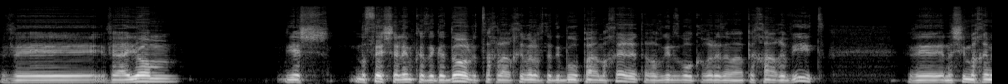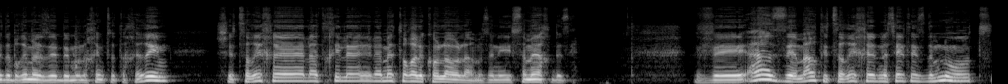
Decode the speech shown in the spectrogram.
ו... והיום יש נושא שלם כזה גדול וצריך להרחיב עליו את הדיבור פעם אחרת, הרב גינזבורג קורא לזה המהפכה הרביעית, ואנשים אחרים מדברים על זה במונחים קצת אחרים. שצריך אה, להתחיל אה, ללמד תורה לכל העולם, אז אני שמח בזה. ואז אמרתי, צריך לנצל את ההזדמנות,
